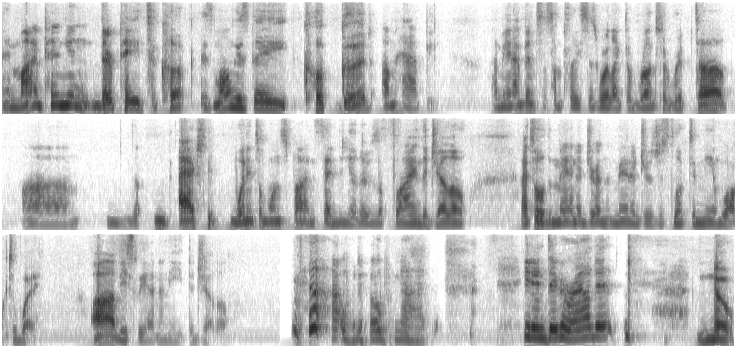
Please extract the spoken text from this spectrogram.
In my opinion, they're paid to cook. As long as they cook good, I'm happy. I mean, I've been to some places where like the rugs are ripped up. Um, I actually went into one spot and said, you know, there's a fly in the jello. I told the manager, and the manager just looked at me and walked away. Obviously, I didn't eat the jello. I would hope not. You didn't dig around it. No.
